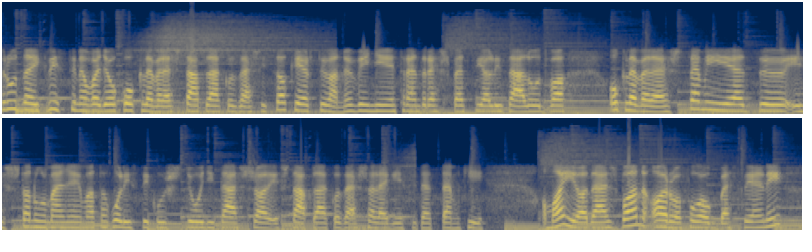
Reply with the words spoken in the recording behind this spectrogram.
Rudnai Krisztina vagyok, okleveles táplálkozási szakértő, a növényi étrendre specializálódva, okleveles személyedző és tanulmányaimat a holisztikus gyógyítással és táplálkozással egészítettem ki. A mai adásban arról fogok beszélni,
